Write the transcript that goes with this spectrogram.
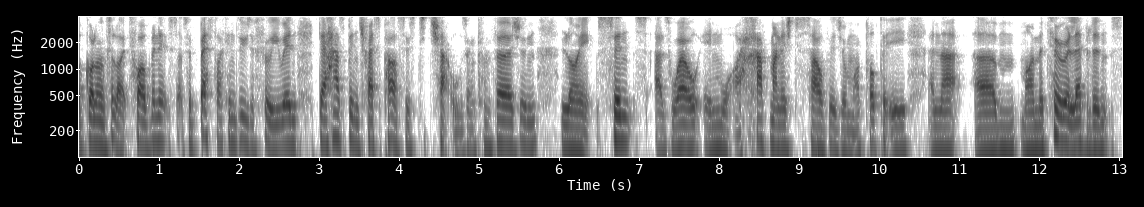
I've gone on for like 12 minutes. That's the best I can do to fill you in. There has been trespasses to chattels and conversion, like since as well, in what I have managed to salvage on my property, and that um, my material evidence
